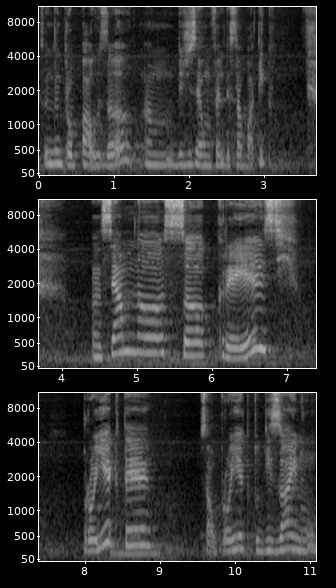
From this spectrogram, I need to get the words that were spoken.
Sunt într-o pauză. Am decis să iau un fel de sabatic. Înseamnă să creezi proiecte sau proiectul, designul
